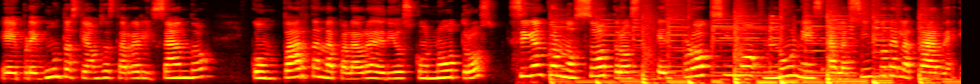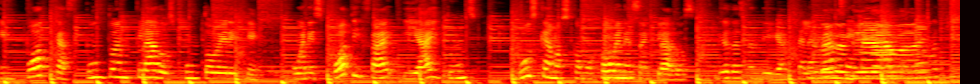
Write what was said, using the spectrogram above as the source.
eh, preguntas que vamos a estar realizando, compartan la palabra de Dios con otros, sigan con nosotros el próximo lunes a las 5 de la tarde en podcast.anclados.org o en Spotify y iTunes Búscanos como jóvenes anclados. Dios les bendiga. Hasta la Dios próxima. bendiga, Nos bye. vemos.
